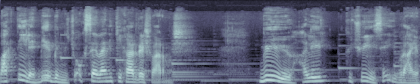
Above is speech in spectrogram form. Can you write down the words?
vaktiyle birbirini çok seven iki kardeş varmış. Büyüğü Halil, küçüğü ise İbrahim.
